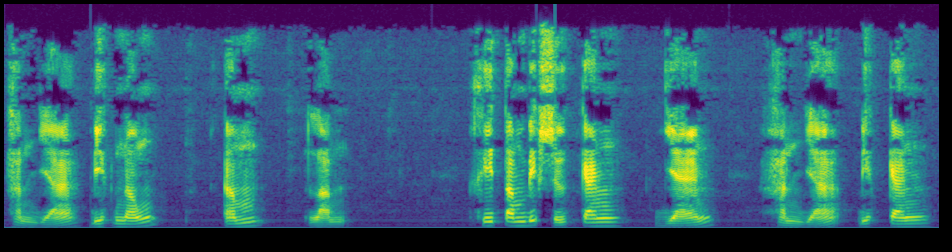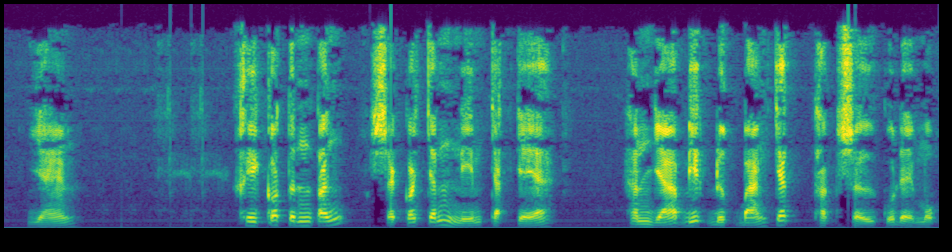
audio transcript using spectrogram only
hành giả biết nóng, ấm, lạnh. Khi tâm biết sự căng, giãn, hành giả biết căng, giãn. Khi có tinh tấn, sẽ có chánh niệm chặt chẽ. Hành giả biết được bản chất thật sự của đề mục.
